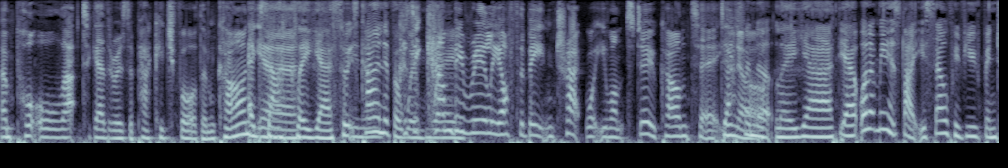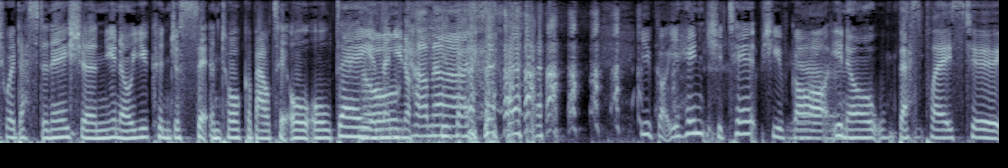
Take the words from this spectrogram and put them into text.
and put all that together as a package for them, can't you? Exactly, yeah. So it's kind of a Because it can be really off the beaten track what you want to do, can't it? You know? Definitely, yeah, yeah. Well, I mean, it's like yourself. If you've been to a destination, you know, you can just sit and talk about it all, all day, and then Oh, you know, can you've got, you've got your hints, your tips, you've got Yeah. you know best place to you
